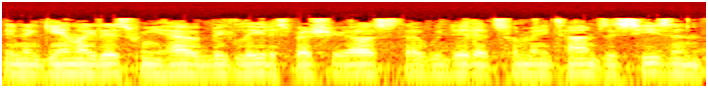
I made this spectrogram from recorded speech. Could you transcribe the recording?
in a game like this, when you have a big lead, especially us, that we did it so many times this season,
